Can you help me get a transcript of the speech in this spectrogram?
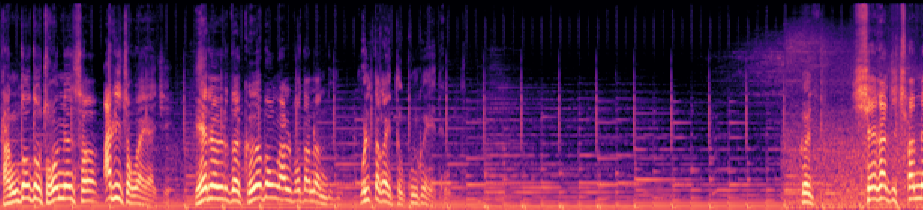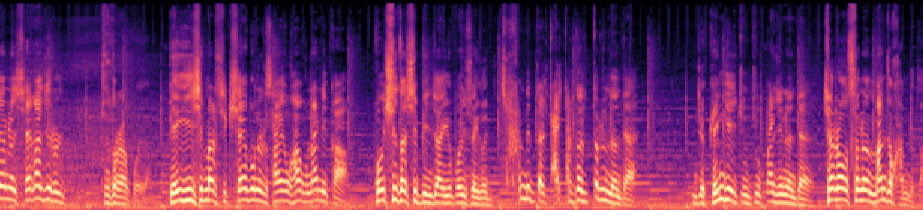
당도도 좋으면서 알이 좋아야지. 예를 들어 거봉알보다는 월등하게 더 굵어야 됩니다. 그 세 가지 처음에는 세 가지를 주더라고요. 120마리씩 세 번을 사용하고 나니까 보시다시피 이제 이거 보이세요. 이거 참이들 딸딸딸 떨었는데 이제 굉장히 쭉쭉 빠지는데 저로서는 만족합니다.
